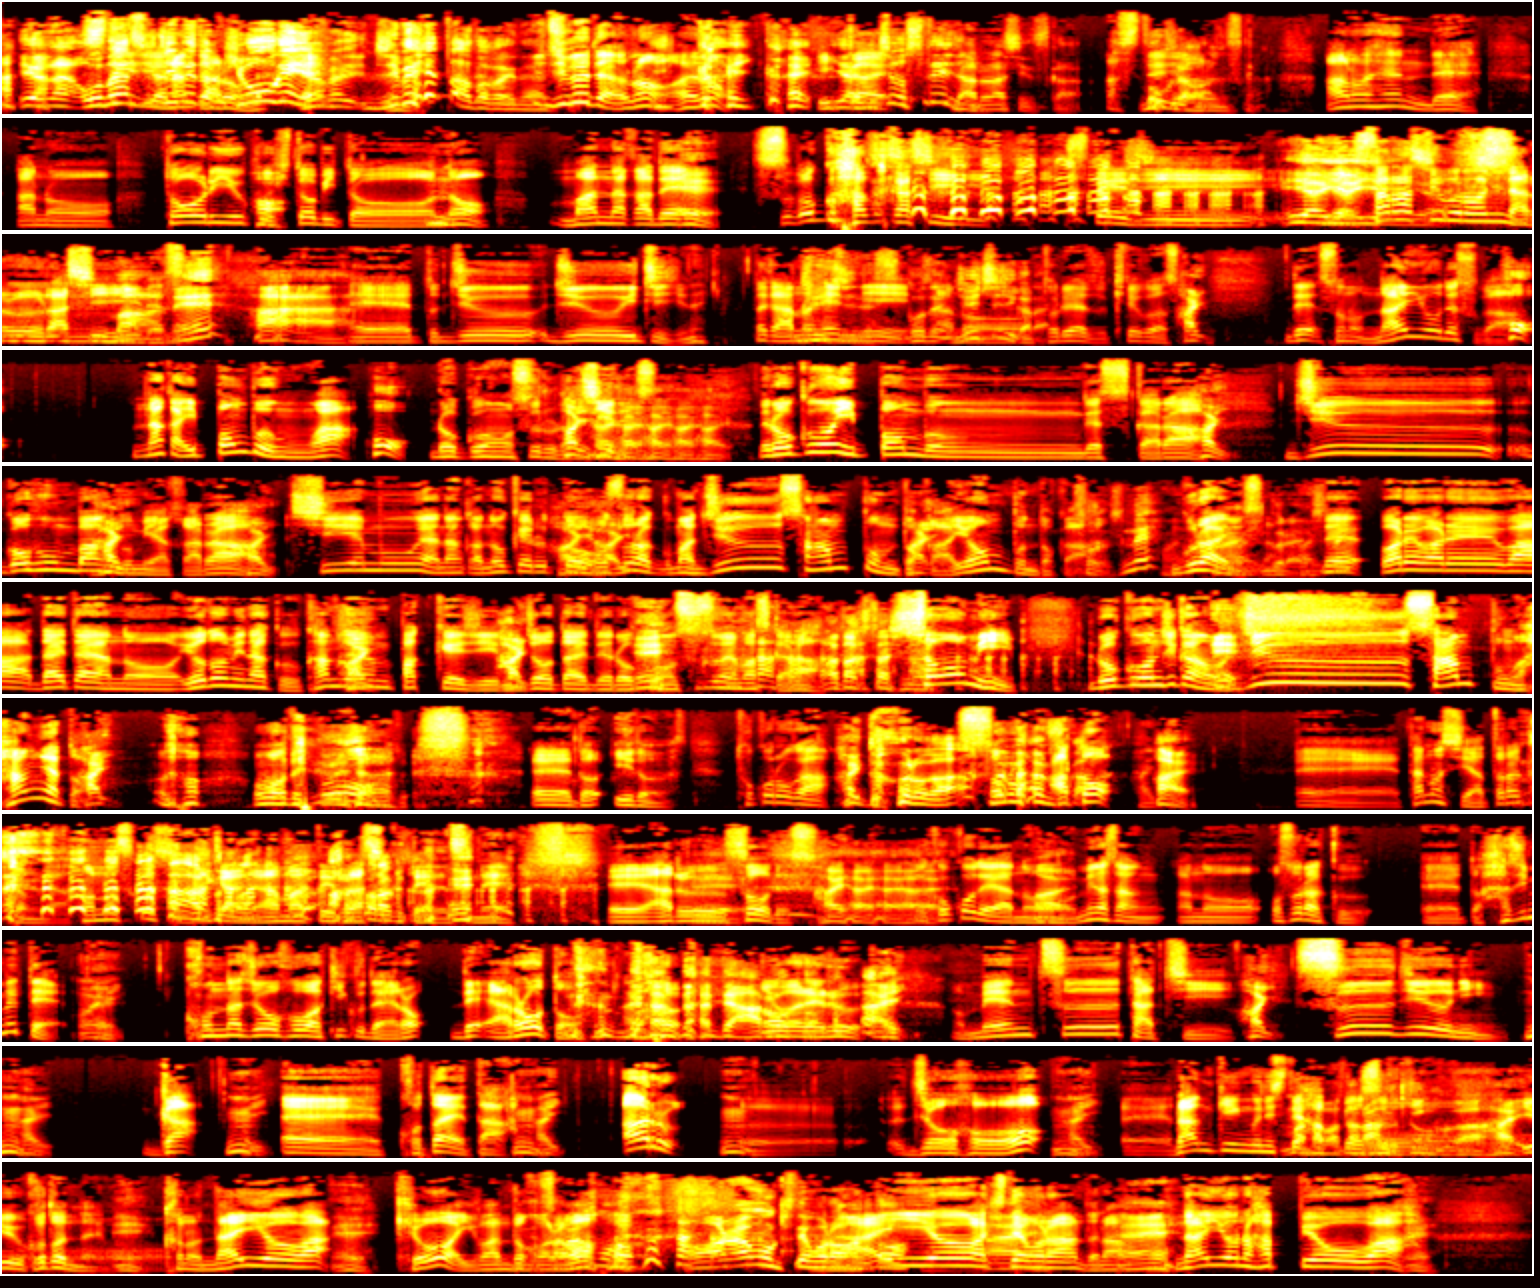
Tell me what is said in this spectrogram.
いや、な同じジベーターの。表現やめ、ジベーターとかにな地べたやろあれの一回、一階一応ステージあるらしいですから。あ、ステージがあるんですか。あの辺で、あの、通り行く人々の真ん中ええで、すごく恥ずかしい ステージ、いやいやさらし風呂になるらしいです。まあね。はい。えっと、10、11時ね。だからあの辺11時でにす、午前あの11時からとりあえず来てください。はいで、その内容ですが、ほなんか1本分は。録音をするはいはいらしいです。はいはいはいはい。で録音1本分ですから、はい15分番組やから、はいはい CM やなんかのけると、はいはいおそらくまあ13分とかはい4分とか、そうですね。ぐらいです。で我々は大体あの、よどみなく完全パッケージの状態で録音を進めますから、私たちの賞味、録音時間はええ13分半やと、はい 思ってくれたらえっと、いいと思います。ところが、はい、ところが。その後 はい。えー楽しいアトラクションがほんの少し時間が余っているらしくてですね、えーあるそうです。はいはいはいはい。でここであの、はい。皆さん、あの、おそらく、えっ、と、初めて、はい。こんな情報は聞くであろ、であろうと なんであろうと。言われる、はい。メンツたち、はい。数十人うん。はい。えー答えた、ある、うん情報を、はい。えーランキングにして発表する。まとい。うことになります。ええ。この内容は、え今日は言わんところ。それはも来てもらわんと。内容は来てもらわんとな。はい。ええ。内容の発表は、え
